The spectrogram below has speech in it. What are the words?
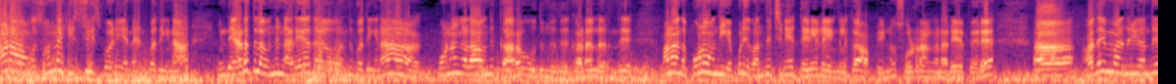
ஆனால் அவங்க சொன்ன ஹிஸ்ட்ரிஸ் படி என்னன்னு பார்த்தீங்கன்னா இந்த இடத்துல வந்து நிறைய வந்து பார்த்தீங்கன்னா புணங்களா வந்து கரை ஒதுங்குது கடல்ல இருந்து. ஆனால் அந்த புணம் வந்து எப்படி வந்துச்சுனே தெரியல எங்களுக்கு அப்படின்னு சொல்கிறாங்க நிறைய பேர். அதே மாதிரி வந்து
